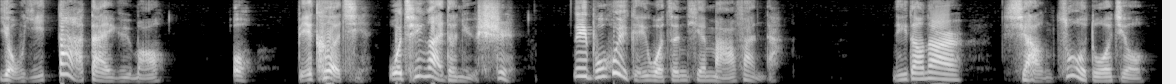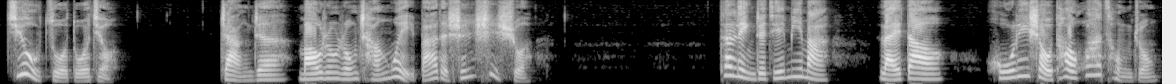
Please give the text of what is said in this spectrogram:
有一大袋羽毛，哦，别客气，我亲爱的女士，你不会给我增添麻烦的。你到那儿想坐多久就坐多久。长着毛茸茸长尾巴的绅士说：“他领着杰米玛来到狐狸手套花丛中，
